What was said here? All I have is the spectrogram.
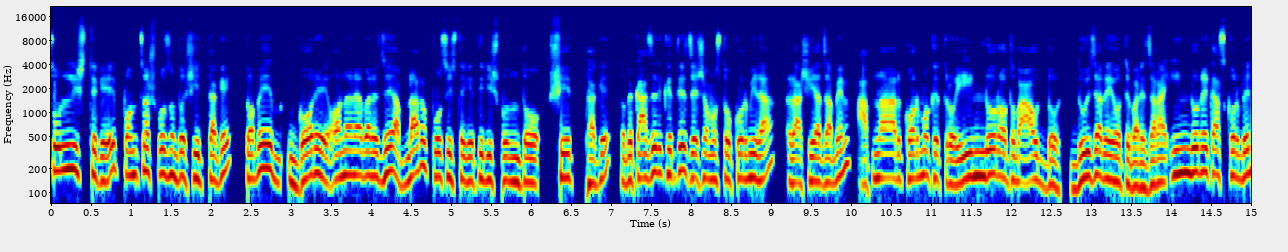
চল্লিশ থেকে পঞ্চাশ পর্যন্ত শীত থাকে, তবে গড়ে অন অ্যাভারেজে আপনার পঁচিশ থেকে তিরিশ পর্যন্ত শীত থাকে, তবে কাজের ক্ষেত্রে যে সমস্ত কর্মীরা রাশিয়া যাবেন, আপনার কর্মক্ষেত্র ইনডোর অথবা আউটডোর দুই জায়গায় হতে পারে, যারা ইনডোরে কাজ করবেন,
